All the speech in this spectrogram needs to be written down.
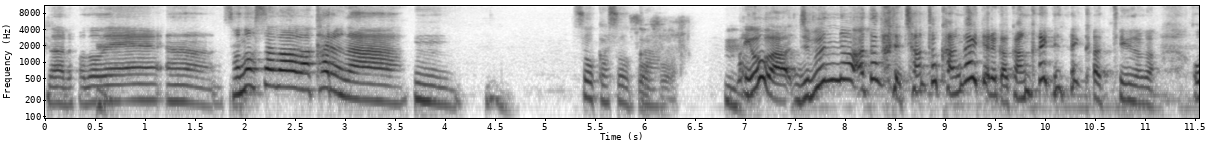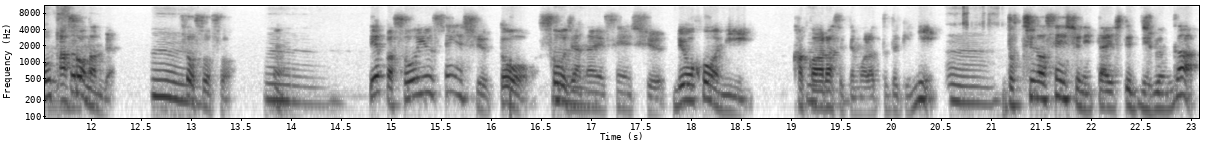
なるほどね、うん、その差は分かるな。うん。そうかそうか。そうそう。うん。まあ、要は自分の頭でちゃんと考えてるか考えてないかっていうのが大きそう。あそうなんだよ、うん、そうそうそう、うん、うん、やっぱそういう選手とそうじゃない選手、両方に関わらせてもらった時に、うん、どっちの選手に対して自分が、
